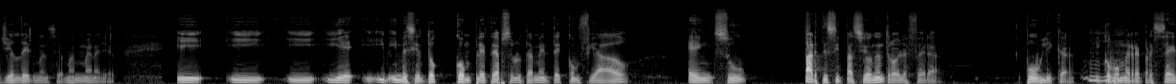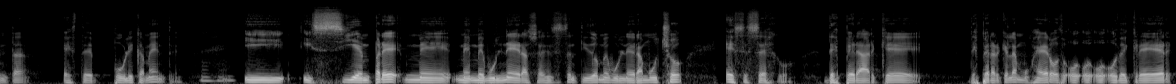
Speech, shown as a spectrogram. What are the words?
Jill Littman se llama mi manager y, y, y- y- y- y me siento completa y absolutamente confiado en su participación dentro de la esfera pública y cómo me representa este, públicamente. y, y siempre me, me- me vulnera, o sea, en ese sentido me vulnera mucho ese sesgo de esperar que, de esperar que la mujer o, o- o- o de creer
